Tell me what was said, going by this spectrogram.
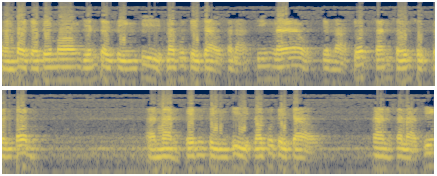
มันก็จะไปมองเห็นแต่สิ่งที่พระพุทธเจ้าสละทิ้งแล้วเะลาบยศสรรเสริญสุขเป็นต้น อันนั้นเป็นสิ่งที่พระพุทธเจ้าท่านสละทิ้ง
